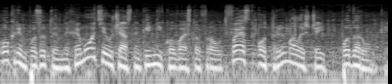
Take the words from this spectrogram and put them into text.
Окрім позитивних емоцій, учасники Ніко West Off-Road Fest отримали ще й подарунки.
